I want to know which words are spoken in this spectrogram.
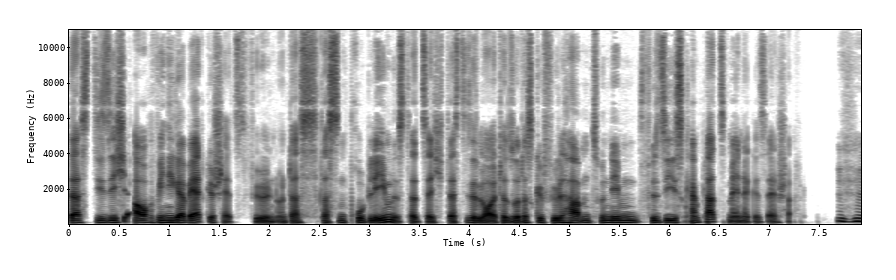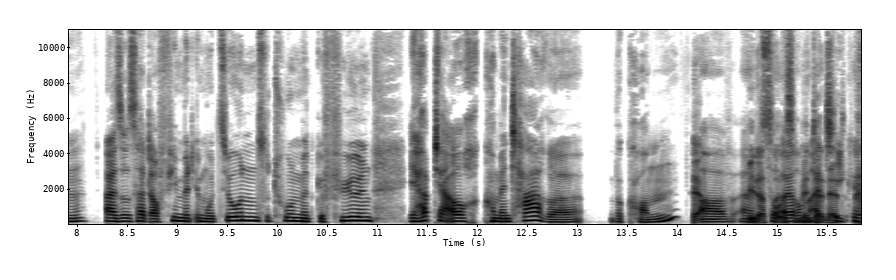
dass die sich auch weniger wertgeschätzt fühlen und dass das ein Problem ist tatsächlich, dass diese Leute so das Gefühl haben, zunehmend für sie ist kein Platz mehr in der Gesellschaft. Mhm. Also es hat auch viel mit Emotionen zu tun, mit Gefühlen. Ihr habt ja auch Kommentare bekommen Ja, auf, äh, wie das zu so ist im eurem. Artikel.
